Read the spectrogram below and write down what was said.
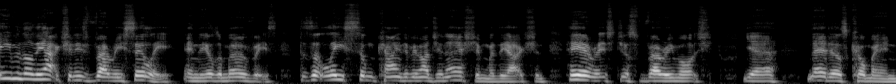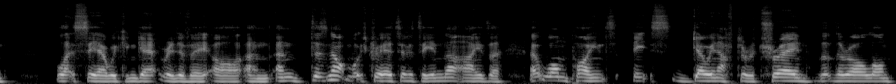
even though the action is very silly in the other movies, there's at least some kind of imagination with the action. Here, it's just very much, yeah, Nado's come in, let's see how we can get rid of it, or and and there's not much creativity in that either. At one point, it's going after a train that they're all on,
